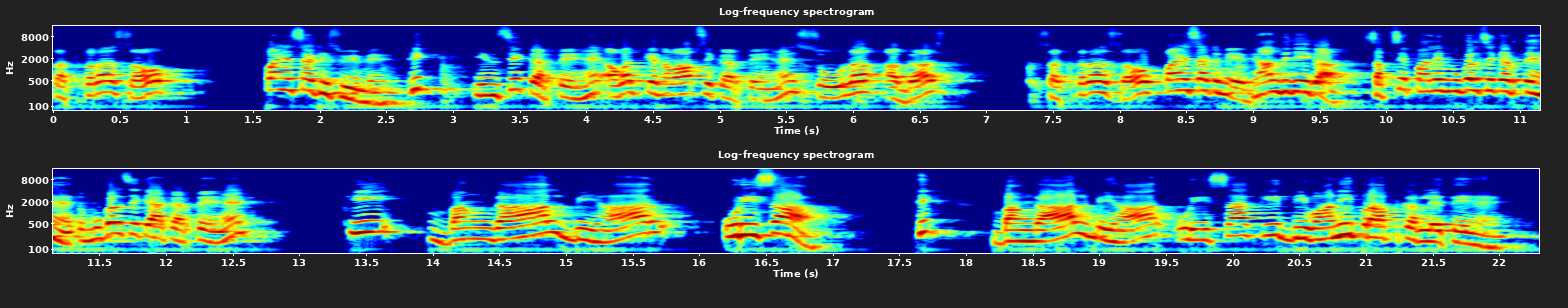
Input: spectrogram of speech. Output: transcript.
सत्रह सौ पैंसठ ईस्वी में। ठीक? इनसे करते हैं, अवध के नवाब से करते हैं 16 अगस्त सत्रह सौ पैंसठ में। ध्यान दीजिएगा, सबसे पहले मुगल से करते हैं। तो मुगल से क्या करते हैं कि बंगाल, बिहार, उड़ीसा। ठीक? बंगाल, बिहार, उड़ीसा की दीवानी प्राप्त कर लेते हैं।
